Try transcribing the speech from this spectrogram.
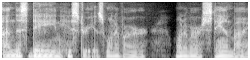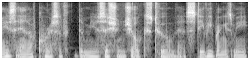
on this day in history is one of our one of our standbys, and of course the musician jokes too. That Stevie brings me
